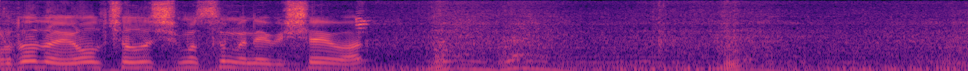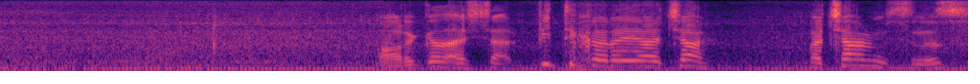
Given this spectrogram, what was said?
Burada da yol çalışması mı ne bir şey var. Arkadaşlar bir tık arayı açar. Açar mısınız?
